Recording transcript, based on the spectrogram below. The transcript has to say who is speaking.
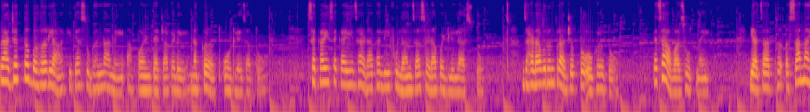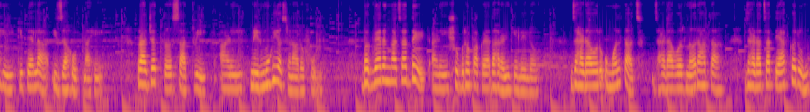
Speaker 1: प्राजक्त बहरला की त्या सुगंधाने आपण त्याच्याकडे नकळत ओढले जातो. सकाळी सकाळी झाडाखाली फुलांचा सडा पडलेला असतो. झाडावरून प्राजक्त ओघळतो. त्याचा आवाज होत नाही. याचा अर्थ असा नाही की त्याला इजा होत नाही. प्राजक्त सात्विक आणि निर्मोही असणारं फूल. भगव्या रंगाचा देठ आणि शुभ्र पाकळ्या धारण केलेलं झाडावर उमलताच झाडावर न राहता झाडाचा त्याग करून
